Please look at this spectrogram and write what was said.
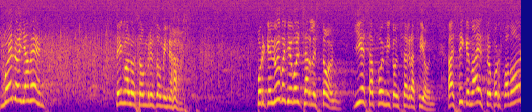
Bueno, ya ven. Tengo a los hombres dominados. Porque luego llegó el Charleston y esa fue mi consagración. Así que, maestro, por favor,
